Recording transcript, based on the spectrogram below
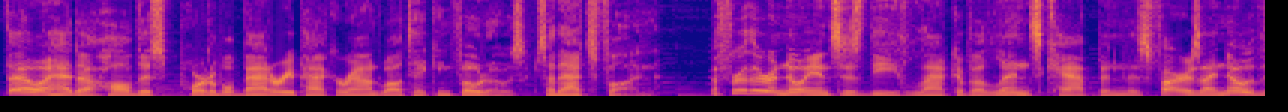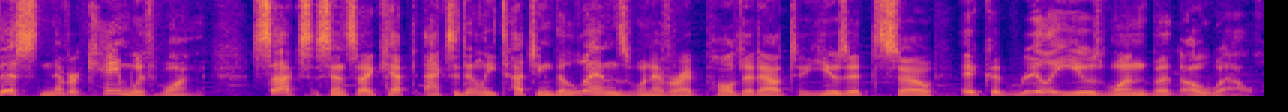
though I had to haul this portable battery pack around while taking photos, so that's fun. A further annoyance is the lack of a lens cap, and as far as I know, this never came with one. Sucks since I kept accidentally touching the lens whenever I pulled it out to use it, so it could really use one, but oh well.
